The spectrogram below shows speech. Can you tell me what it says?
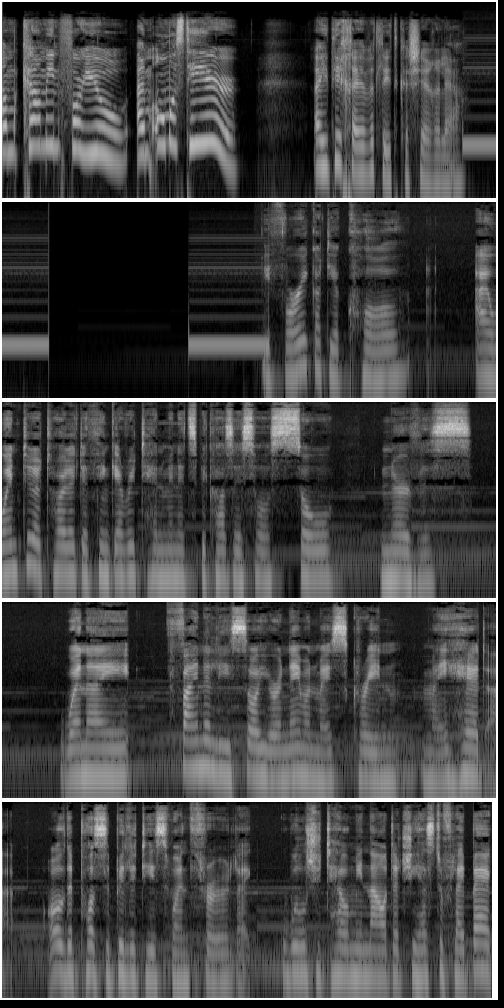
I'm coming for you! I'm almost here! הייתי חייבת להתקשר אליה. Before I got your call, I went to the toilet, I think, every 10 minutes because I was so nervous. When I finally saw your name on my screen, my head, uh, all the possibilities went through. Like, will she tell me now that she has to fly back?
